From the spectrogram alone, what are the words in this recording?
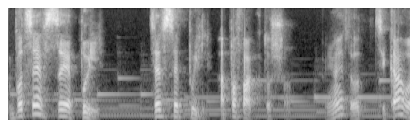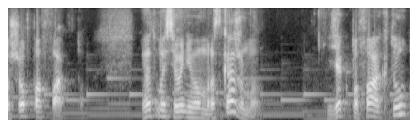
бо це все пиль. Це все пиль. А по факту що? Понимаєте? От цікаво, що по факту. І от ми сьогодні вам розкажемо, як по факту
